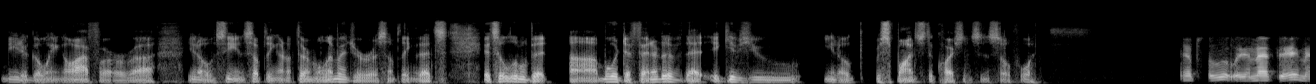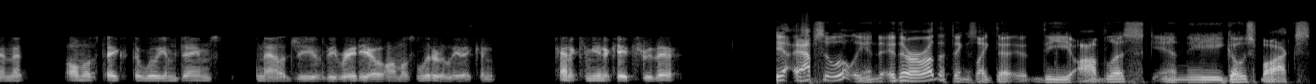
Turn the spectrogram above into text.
meter going off or uh, you know seeing something on a thermal imager or something. That's it's a little bit uh, more definitive. That it gives you you know response to questions and so forth. Absolutely, and that hey man, that almost takes the William James analogy of the radio almost literally. They can kind of communicate through there. Yeah, absolutely. And there are other things like the the obelisk and the ghost box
